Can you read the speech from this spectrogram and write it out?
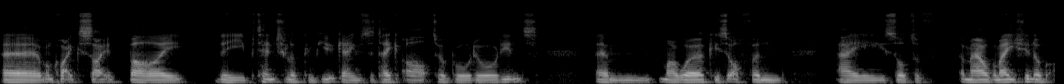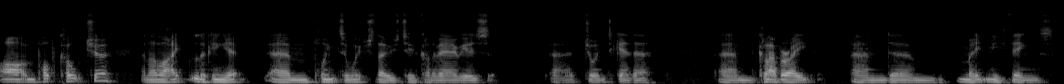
Uh, I'm quite excited by the potential of computer games to take art to a broader audience. Um, my work is often a sort of amalgamation of art and pop culture and I like looking at um, points in which those two kind of areas uh, join together, um, collaborate and um, make new things.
